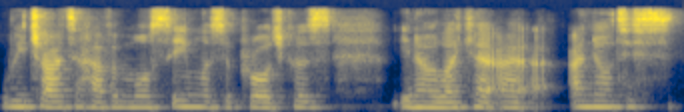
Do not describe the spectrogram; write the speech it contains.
we try to have a more seamless approach because you know like I, I notice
